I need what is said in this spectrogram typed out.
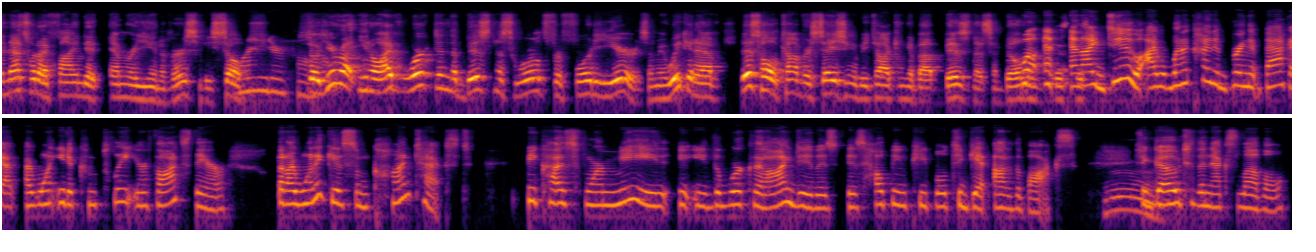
And that's what I find at Emory University. So, Wonderful. so you're right. You know, I've worked in the business world for 40 years. I mean, we can have this whole conversation can be talking about business and building. Well, and, and I do. I want to kind of bring it back. I, I want you to complete your thoughts there, but I want to give some context because for me, it, the work that I do is is helping people to get out of the box, mm. to hmm. go to the next level,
